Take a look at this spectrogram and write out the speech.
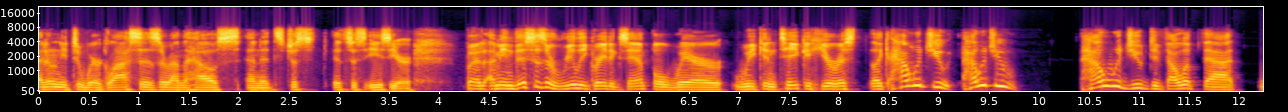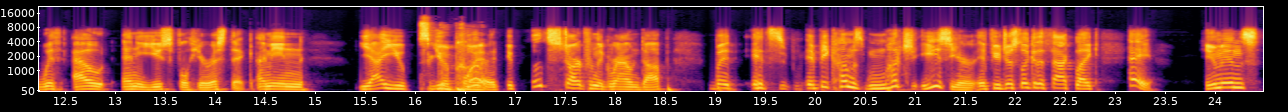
I don't need to wear glasses around the house, and it's just it's just easier. But I mean, this is a really great example where we can take a heuristic. Like, how would you how would you how would you develop that without any useful heuristic. I mean, yeah, you you could point. you could start from the ground up, but it's it becomes much easier if you just look at the fact like, hey, humans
